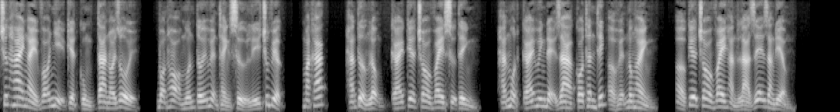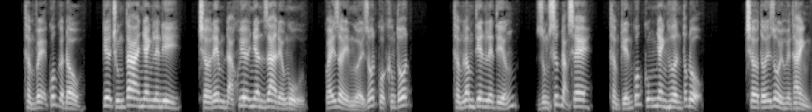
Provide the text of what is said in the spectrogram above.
trước hai ngày võ nhị kiệt cùng ta nói rồi, bọn họ muốn tới huyện thành xử lý chút việc, mặt khác, hắn tưởng lộng cái kia cho vay sự tình, hắn một cái huynh đệ ra có thân thích ở huyện Nông Hành, ở kia cho vay hẳn là dễ dàng điểm. Thẩm vệ quốc gật đầu, kia chúng ta nhanh lên đi, chờ đêm đã khuya nhân ra đều ngủ, quấy rầy người rốt cuộc không tốt. Thẩm lâm tiên lên tiếng, dùng sức đặng xe, thẩm kiến quốc cũng nhanh hơn tốc độ. Chờ tới rồi Huyền thành,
